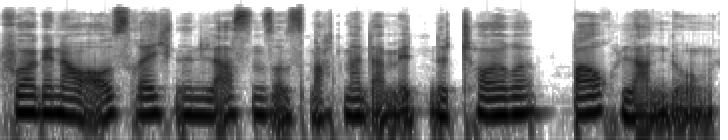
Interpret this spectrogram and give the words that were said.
vorgenau ausrechnen lassen, sonst macht man damit eine teure Bauchlandung.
